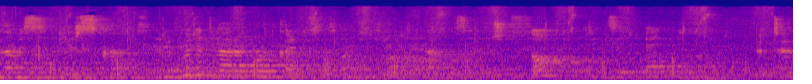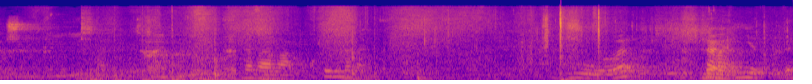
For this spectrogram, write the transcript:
Новосибирска прибудет в аэропорт Кольцово в 15 часов 35 минут. Давай лапку. Давай. Вот. Давай. Так, нет, да.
